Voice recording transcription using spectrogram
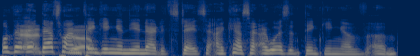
Well, that, And, that's why I'm uh, thinking in the United States. I guess I wasn't thinking of um,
